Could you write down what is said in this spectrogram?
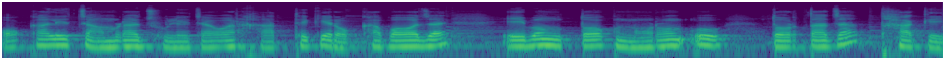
অকালে চামড়া ঝুলে যাওয়ার হাত থেকে রক্ষা পাওয়া যায় এবং ত্বক নরম ও তরতাজা থাকে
